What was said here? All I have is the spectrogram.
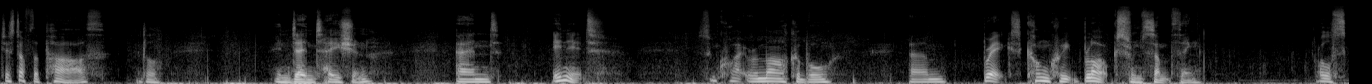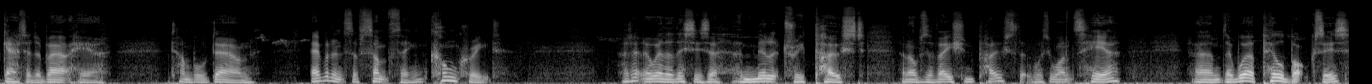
just off the path, little indentation, and in it some quite remarkable um, bricks, concrete blocks from something, all scattered about here, tumbled down. Evidence of something concrete I don't know whether this is a, a military post, an observation post that was once here. Um, there were pillboxes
